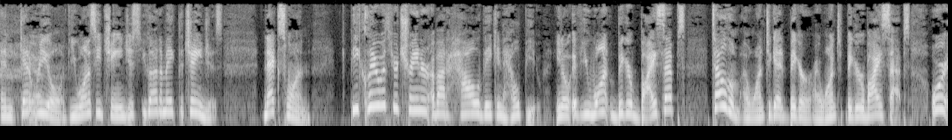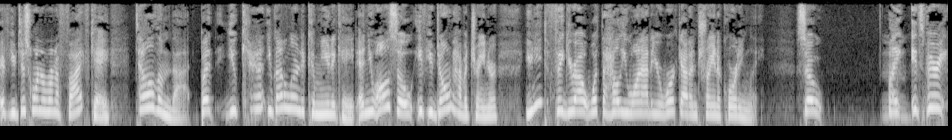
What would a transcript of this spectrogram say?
and get Yeah. real. If you want to see changes, you got to make the changes. Next one. Be clear with your trainer about how they can help you. You know, if you want bigger biceps, tell them, I want to get bigger. I want bigger biceps. Or if you just want to run a 5K, tell them that. But you can't, you got to learn to communicate. And you also, if you don't have a trainer, you need to figure out what the hell you want out of your workout and train accordingly. So, like, it's very,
